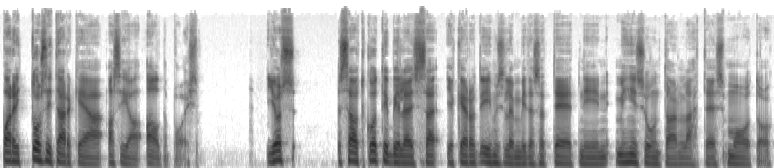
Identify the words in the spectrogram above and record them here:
pari tosi tärkeää asiaa alta pois. Jos sä oot kotibileissä ja kerrot ihmisille, mitä sä teet, niin mihin suuntaan lähtee small talk?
